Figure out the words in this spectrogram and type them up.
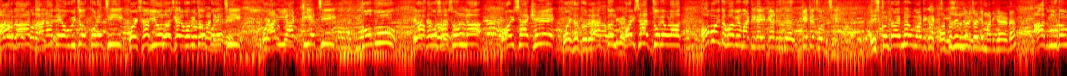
বারবার থানাতে অভিযোগ করেছি ইওলোকে অভিযোগ করেছি। গাড়ি আটকিয়েছি তবু এরা প্রশাসনরা পয়সা খেয়ে পয়সা জোরে একদম পয়সার জোরে ওরা অবৈধভাবে মাটি গাড়ি কেটে- কেটে চলছে। স্কুল টাইমেও মাটি কাটছে। কতদিন ধরে চলছে মাটি কাটাটা? আজ মোটামুটি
